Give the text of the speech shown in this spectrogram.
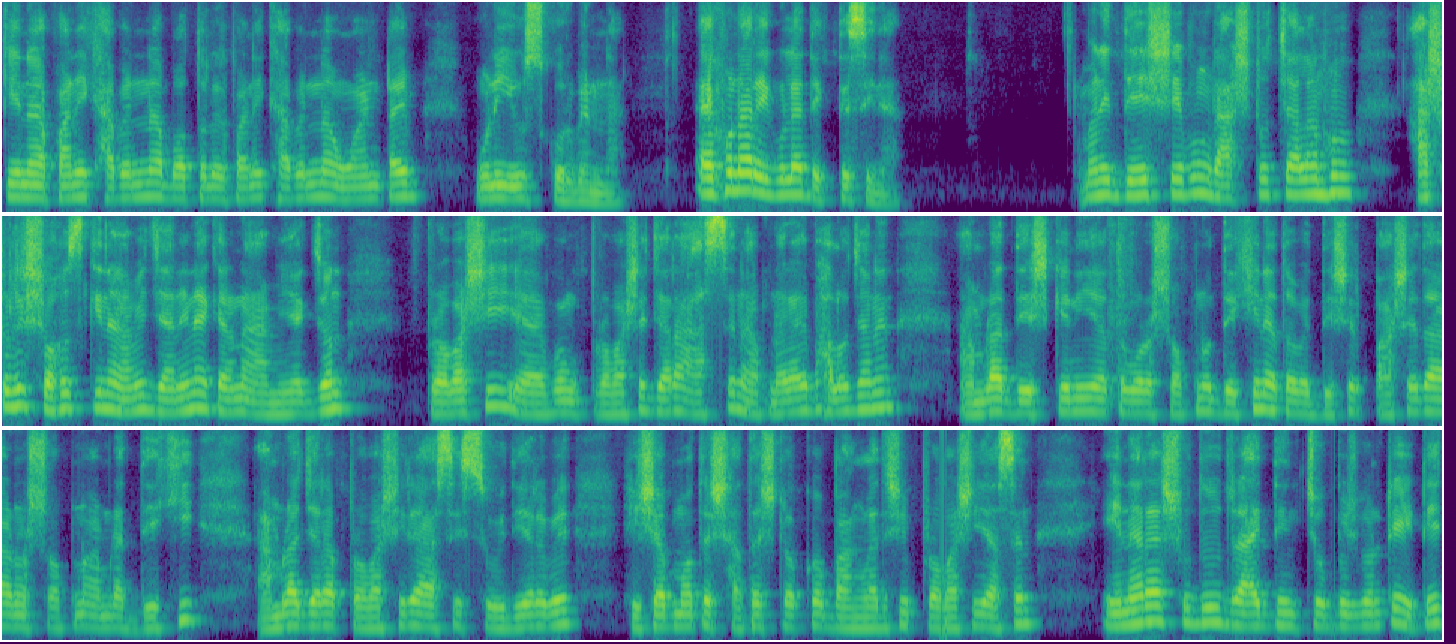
কেনা পানি খাবেন না, বোতলের পানি খাবেন না, ওয়ান টাইম উনি ইউজ করবেন না। এখন আর এগুলা দেখতেছি না। মানে দেশ এবং রাষ্ট্র চালানো আসলে সহজ কিনা আমি জানি না। কেননা আমি একজন প্রবাসী এবং প্রবাসে যারা আসছেন আপনারাই ভালো জানেন। আমরা দেশকে নিয়ে এত বড় স্বপ্ন দেখি না। তবে দেশের পাশে দাঁড়ানোর স্বপ্ন আমরা দেখি। আমরা যারা প্রবাসীরা আছি সৌদি আরবে হিসাব মতে ২৭ লক্ষ বাংলাদেশী প্রবাসী আছেন। এনারা শুধু রাত দিন ২৪ ঘণ্টা এটাই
